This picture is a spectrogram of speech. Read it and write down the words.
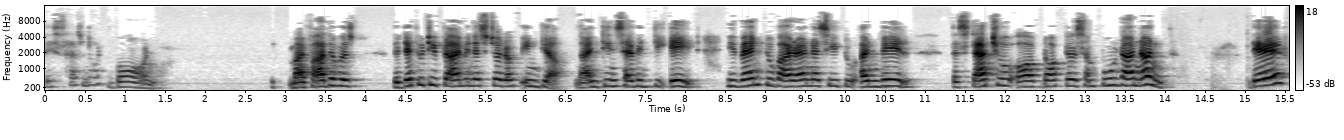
this has not gone. My father was the Deputy Prime Minister of India, 1978. He went to Varanasi to unveil the statue of Dr. Sampurnanand. There,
